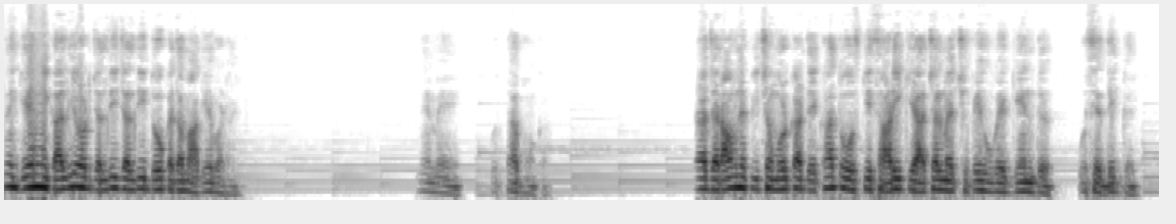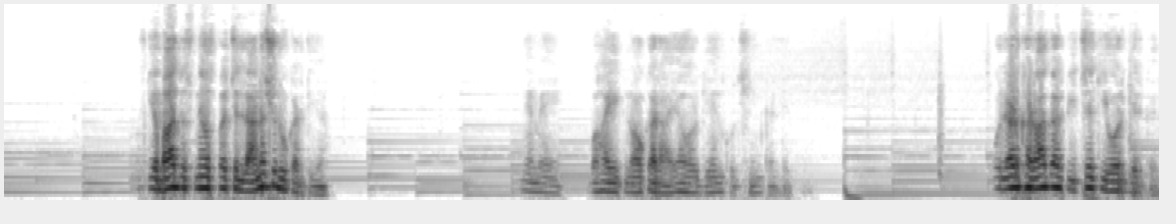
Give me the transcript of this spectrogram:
उसने गेंद निकाली और जल्दी जल्दी दो कदम आगे बढ़ाए। इतने में कुत्ता भौंका। राजा राव ने पीछे मुड़कर देखा तो उसकी साड़ी के आंचल में छुपे हुए गेंद उसे दिख गई। उसके बाद उसने उस पर चिल्लाना शुरू कर दिया। में वहाँ एक नौकर आया और गेंद को छीन कर ले गया। वो लड़खड़ा कर पीछे की ओर गिर गई।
